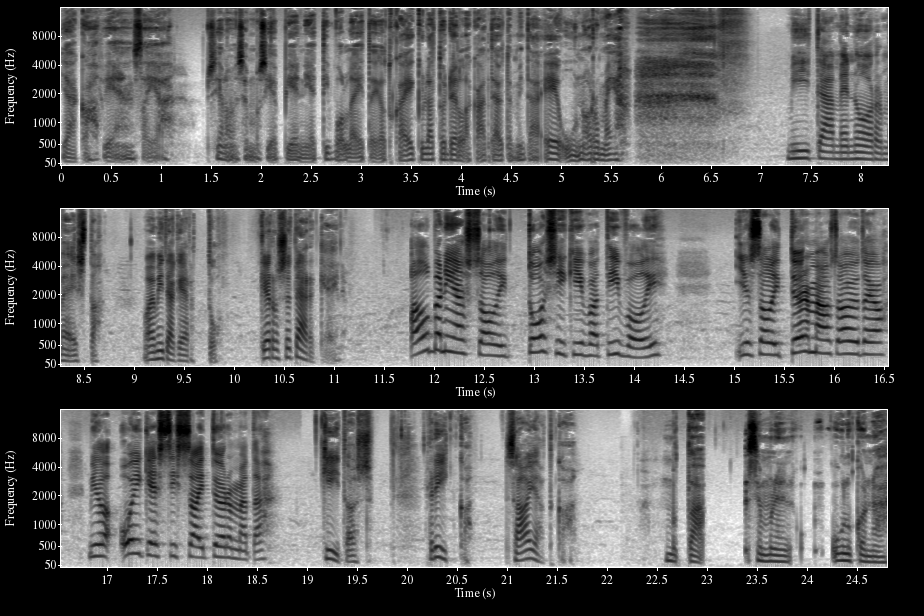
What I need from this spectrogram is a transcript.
jääkahviensa ja siellä on semmoisia pieniä tivoleita, jotka ei kyllä todellakaan täytä mitään EU-normeja. Mitä me normeista? Vai mitä Kerttu? Kerro se tärkein. Albaniassa oli tosi kiva tivoli, jossa oli törmäysautoja, millä oikeasti sai törmätä. Kiitos. Riikka, saa jatkaa. Mutta semmoinen ulkona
